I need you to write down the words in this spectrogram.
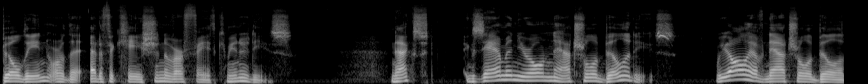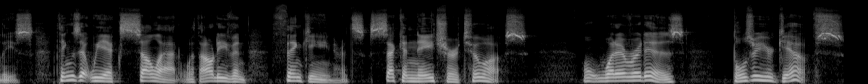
building or the edification of our faith communities. Next, examine your own natural abilities. We all have natural abilities, things that we excel at without even thinking, or it's second nature to us. Well, whatever it is, those are your gifts.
